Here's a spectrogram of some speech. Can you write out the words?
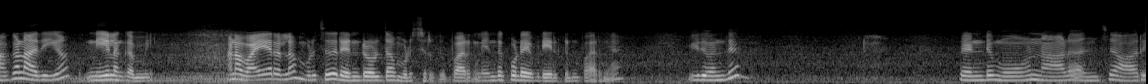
அகலம் அதிகம் நீளம் கம்மி. ஆனால் வயரெல்லாம் முடிச்சது ரெண்டு ரோல் தான் முடிச்சிருக்கு. பாருங்கள் இந்த கூடை எப்படி இருக்குன்னு பாருங்கள் இது வந்து ரெண்டு மூணு நாலு அஞ்சு ஆறு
